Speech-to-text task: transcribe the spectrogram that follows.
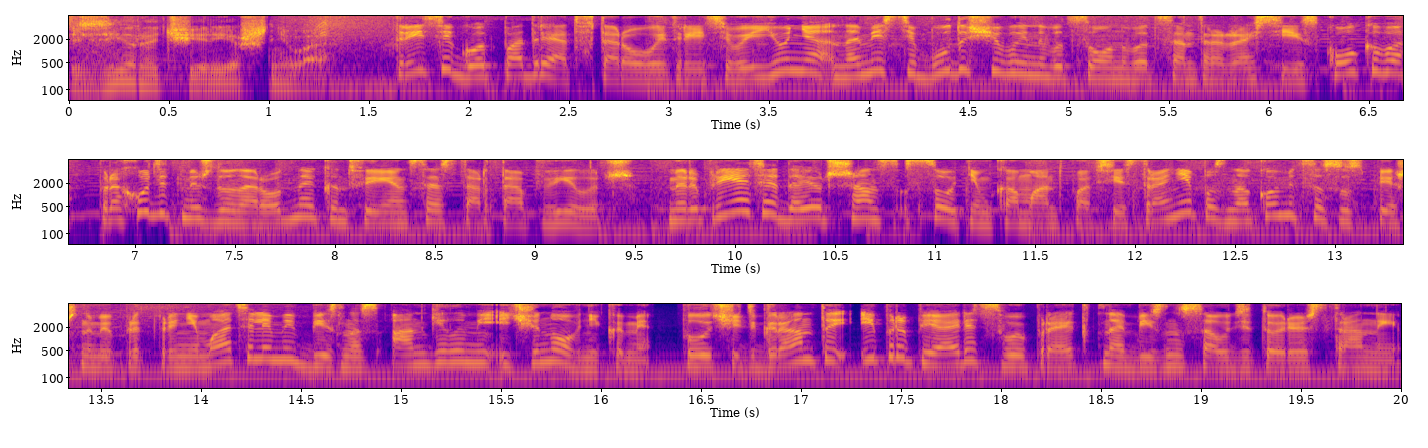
Зера Черешнева. Третий год подряд, 2 и 3 июня, на месте будущего инновационного центра России Сколково проходит международная конференция «Стартап Village». Мероприятие дает шанс сотням команд по всей стране познакомиться с успешными предпринимателями, бизнес-ангелами и чиновниками, получить гранты и пропиарить свой проект на бизнес-аудиторию страны.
